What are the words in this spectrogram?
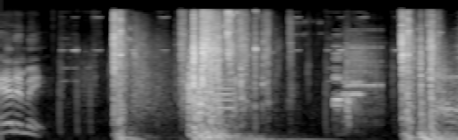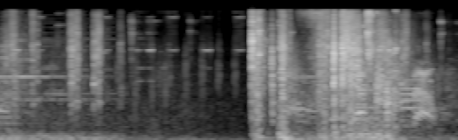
Enemy! Gas is out.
